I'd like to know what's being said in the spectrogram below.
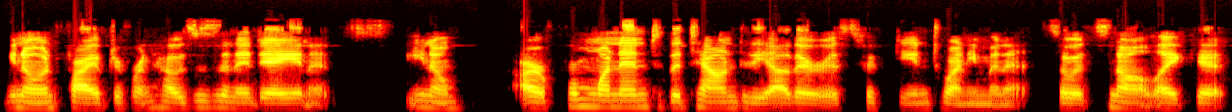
you know in five different houses in a day and it's you know our from one end to the town to the other is 15 20 minutes so it's not like it's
